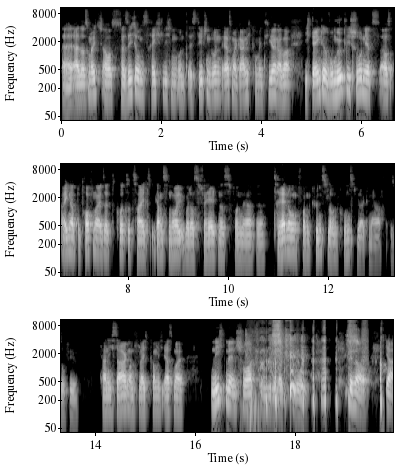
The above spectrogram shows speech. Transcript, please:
Äh, also das möchte ich aus versicherungsrechtlichen und ästhetischen Gründen erstmal gar nicht kommentieren, aber ich denke womöglich schon jetzt aus eigener Betroffenheit seit kurzer Zeit ganz neu über das Verhältnis von der äh, Trennung von Künstler und Kunstwerk nach. So viel kann ich sagen und vielleicht komme ich erstmal nicht mehr in Shorts in die Redaktion. genau. Ja,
